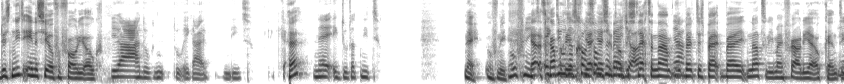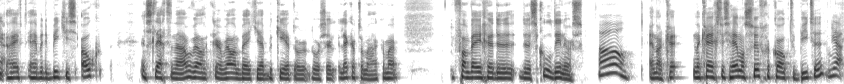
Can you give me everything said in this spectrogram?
Dus niet in de zilverfolie ook. Ja, doe, ik- doe ik eigenlijk niet. Ik, Hè? nee, ik doe dat niet. Nee, hoeft niet. Hoeft niet. Ja, het Ik doe dat is, gewoon jij, soms jij een beetje de slechte naam. Ja. Dus bij, bij Nathalie, mijn vrouw die jij ook kent, die Ja. heeft, hebben de bietjes ook een slechte naam. Hoewel ik er wel een beetje heb bekeerd door, door ze lekker te maken. Maar vanwege de, de school dinners. Oh, En dan, kre- dan kregen ze dus helemaal suf gekookte bieten. ja.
